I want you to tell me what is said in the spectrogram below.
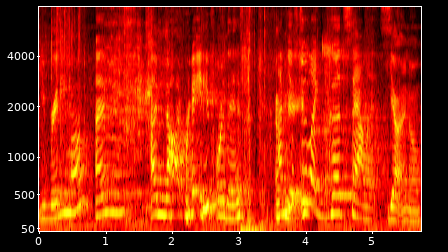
you ready, mom? I'm I'm not ready for this. I'm Okay. used to like good salads. Yeah, I know.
